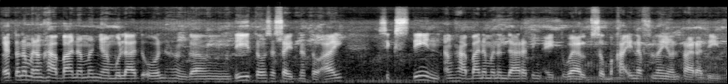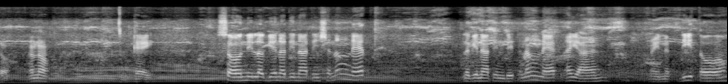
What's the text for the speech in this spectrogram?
ito naman ang haba naman niya mula doon hanggang dito sa side na to ay 16. Ang haba naman ng darating ay 12. So baka enough na yon para dito. Ano? Okay. So, nilagyan na din natin siya ng net. Lagyan natin dito ng net. Ayan. May net dito.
